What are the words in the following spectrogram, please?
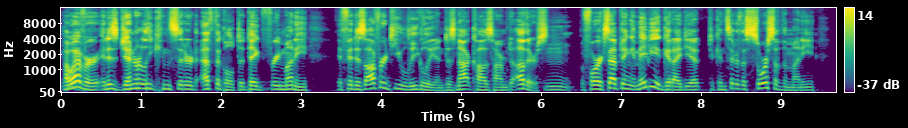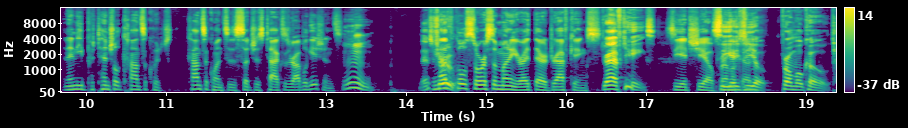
Mm. However, it is generally considered ethical to take free money if it is offered to you legally and does not cause harm to others. Mm. Before accepting, it may be a good idea to consider the source of the money and any potential consequence, consequences such as taxes or obligations. Mm. That's An true. ethical source of money right there, DraftKings, DraftKings. CHGO. promo code. CHGO. Promo code.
